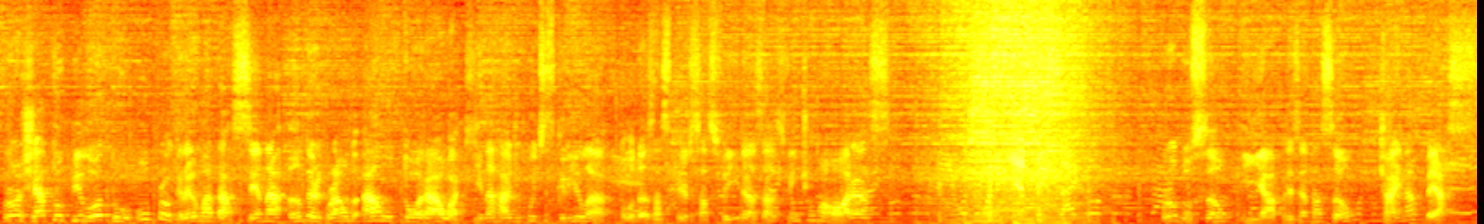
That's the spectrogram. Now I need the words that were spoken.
Projeto Piloto, o programa da cena underground autoral aqui na Rádio Putz Grila, todas as terças-feiras às 21 horas. Produção e apresentação China Bass.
